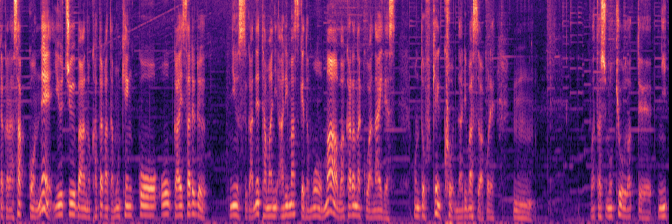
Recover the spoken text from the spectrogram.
だから昨今ね YouTuber の方々も健康を害されるニュースがねたまにありますけどもまあ分からなくはないです。本当不健康になりますわこれ。うん。私も今日だって日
